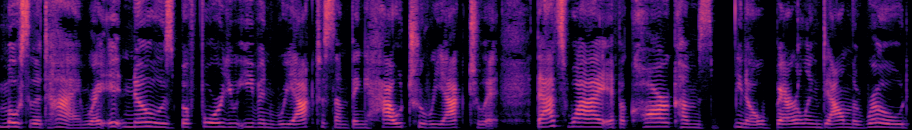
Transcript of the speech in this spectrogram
most of the time, right? It knows before you even react to something how to react to it. That's why if a car comes, you know, barreling down the road,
